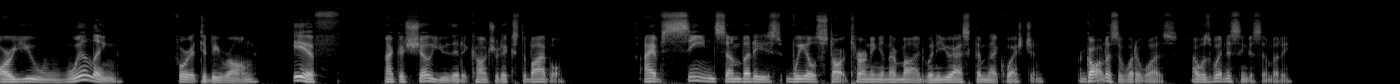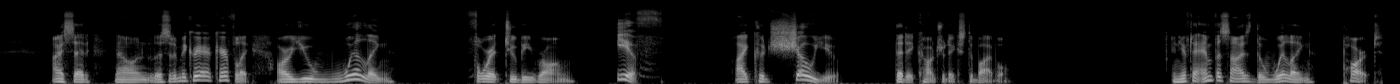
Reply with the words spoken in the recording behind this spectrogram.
Are you willing for it to be wrong if I could show you that it contradicts the Bible? I have seen somebody's wheels start turning in their mind when you ask them that question, regardless of what it was. I was witnessing to somebody. I said, Now listen to me carefully. Are you willing for it to be wrong if I could show you that it contradicts the Bible? And you have to emphasize the willing part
